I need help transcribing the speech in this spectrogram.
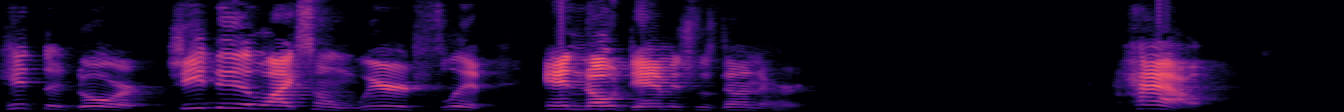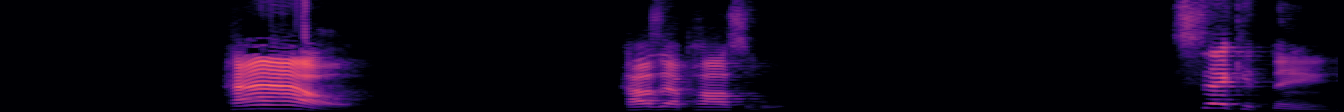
hit the door. She did like some weird flip, and no damage was done to her. How? How? How's that possible? Second thing,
